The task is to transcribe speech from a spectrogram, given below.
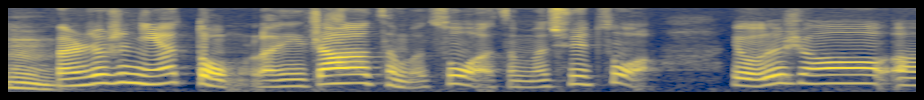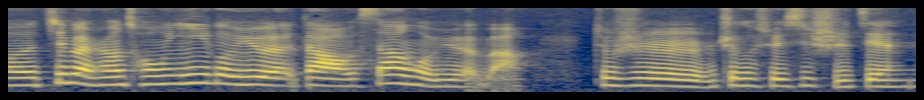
嗯，反正就是你也懂了，你知道要怎么做，怎么去做。有的时候，呃，基本上从一个月到三个月吧，就是这个学习时间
